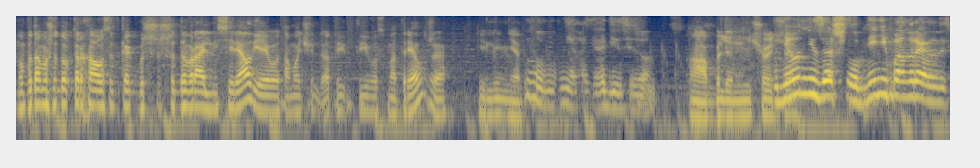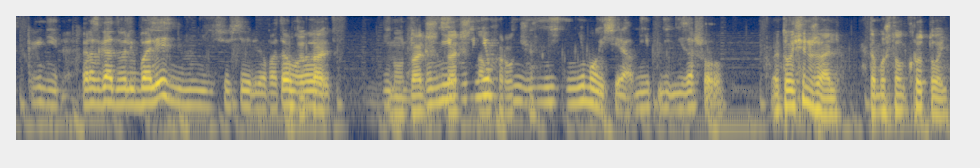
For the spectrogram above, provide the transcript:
Ну, потому что Доктор Хаус это как бы шедевральный сериал, я его там очень... А ты, ты его смотрел же? Или нет? Ну, нет, один сезон. А, блин, ничего себе. Мне он не зашел. Мне не понравилось, как они разгадывали болезнь всю серию, а потом... Ну, это... ну дальше, не, дальше не, там круче. Не, не мой сериал, не, не, не зашел. Это очень жаль, потому что он крутой.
